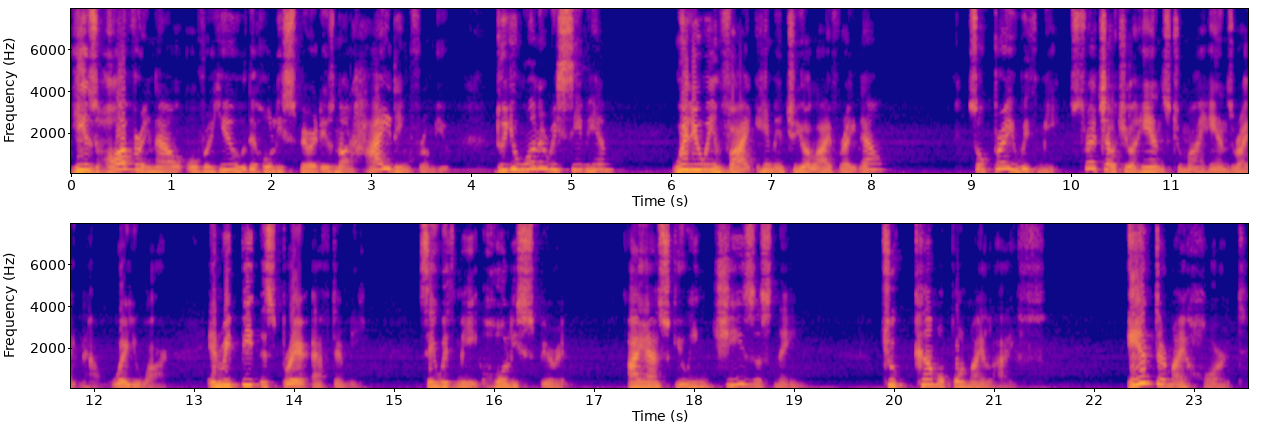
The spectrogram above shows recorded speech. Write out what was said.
He is hovering now over you. The Holy Spirit is not hiding from you. Do you want to receive Him? Will you invite Him into your life right now? So pray with me. Stretch out your hands to my hands right now, where you are, and repeat this prayer after me. Say with me, Holy Spirit, I ask you in Jesus' name to come upon my life enter my heart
